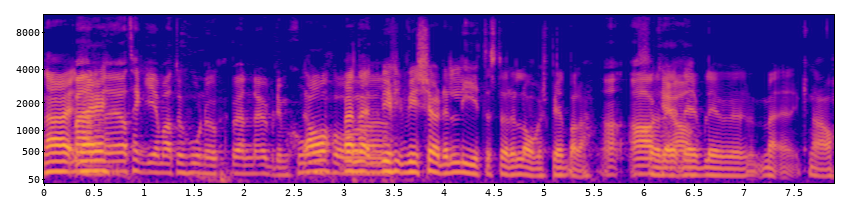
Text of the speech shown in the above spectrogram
Nej, Men nej. eh, jag tänker i och med att du hornade upp en överdimension Ja, på... men eh, vi, vi körde lite större lagerspel bara. Ja, ja, så okej, det, ja. det blev... Kna,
